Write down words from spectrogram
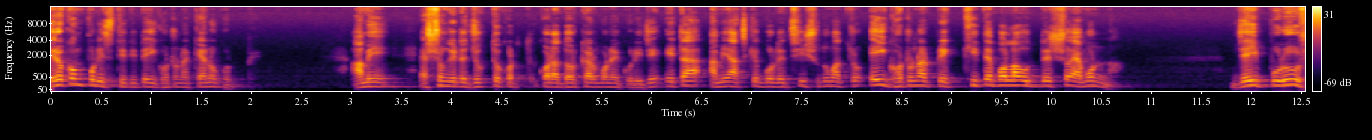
এরকম পরিস্থিতিতে এই ঘটনা কেন ঘটবে? আমি এর সঙ্গে এটা যুক্ত কর- করা দরকার মনে করি যে এটা আমি আজকে বলেছি শুধুমাত্র এই ঘটনার প্রেক্ষিতে বলা উদ্দেশ্য এমন না। যেই পুরুষ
